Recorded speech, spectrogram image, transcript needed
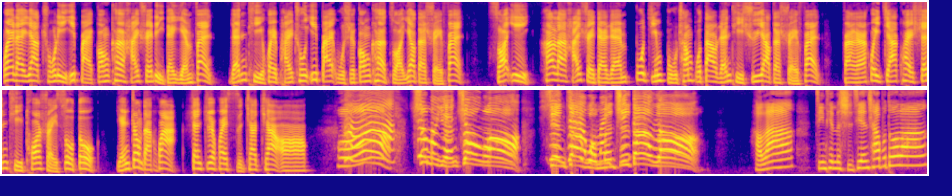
为了要处理一百公克海水里的盐分。人体会排出一百五十公克左右的水分，所以喝了海水的人不仅补充不到人体需要的水分，反而会加快身体脱水速度，严重的话甚至会死翘翘哦。啊，这么严重哦！现在我们知道了。好啦，今天的时间差不多啦，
